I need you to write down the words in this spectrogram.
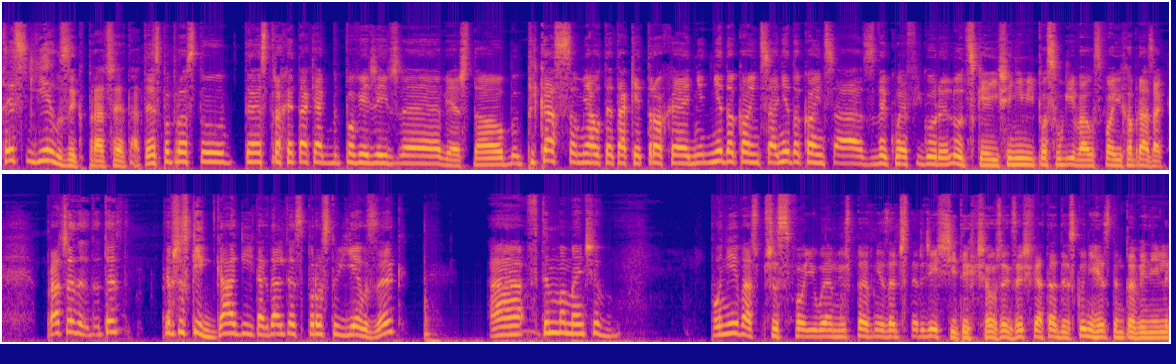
to jest język Pratchetta. To jest po prostu, to jest trochę tak jakby powiedzieć, że wiesz, no, Picasso miał te takie trochę nie, nie do końca, nie do końca zwykłe figury ludzkie i się nimi posługiwał w swoich obrazach. Pratchett, to jest, te wszystkie gagi i tak dalej, to jest po prostu język, a w tym momencie ponieważ przyswoiłem już pewnie ze 40 tych książek ze świata dysku, nie jestem pewien ile,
